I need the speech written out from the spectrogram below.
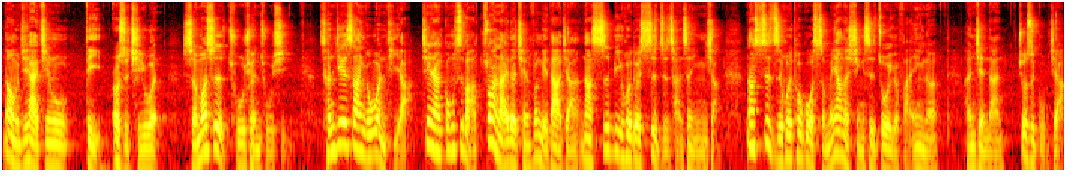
那我们接下来进入第二十七问，什么是除权除息？承接上一个问题啊，既然公司把赚来的钱分给大家，那势必会对市值产生影响。那市值会透过什么样的形式做一个反应呢？很简单，就是股价。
